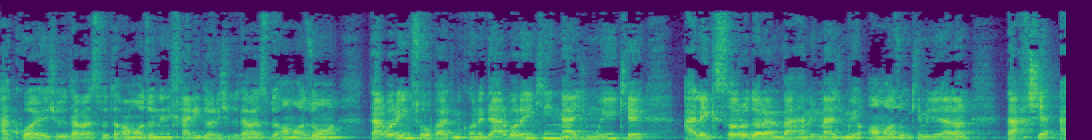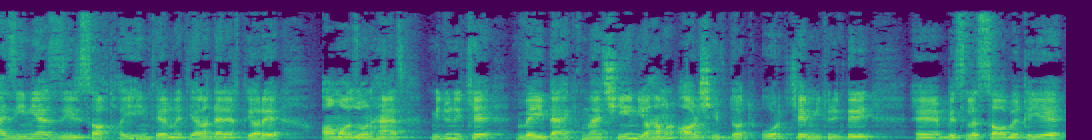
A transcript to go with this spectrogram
اکوایر شده توسط آمازون یعنی خریداری شده توسط آمازون. درباره این صحبت می‌کنه. درباره اینکه این مجموعه که الکسا رو دارن و همین مجموعه آمازون که می‌دونید الان بخش عظیمی از زیرساخت های اینترنتی الان در اختیار آمازون هست. می‌دونید که ویبک ماشین یا همون archive.org که می‌تونید برید به اصطلاح سابقه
